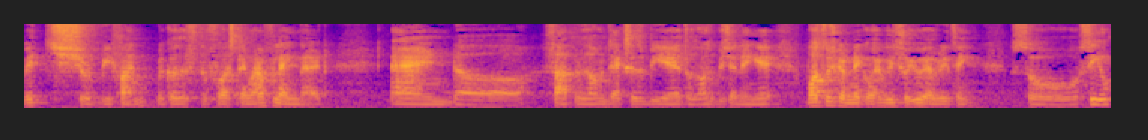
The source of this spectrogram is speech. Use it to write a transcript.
which should be fun because it's the first time I flying that and साथ में लॉन्च एक्सेस भी है तो लॉन्च भी चलेंगे। बहुत कुछ करने को है we show you everything so see you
